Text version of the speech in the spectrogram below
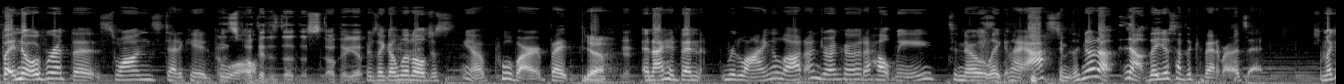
but no, over at the Swan's dedicated That's- pool. Okay, the, the, the, okay, yep. There's like a little, just you know, pool bar. But Yeah. and I had been relying a lot on Drunko to help me to know, like, and I asked him, he's like, no, no, no, they just have the Cabana Bar. That's it. I'm like,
